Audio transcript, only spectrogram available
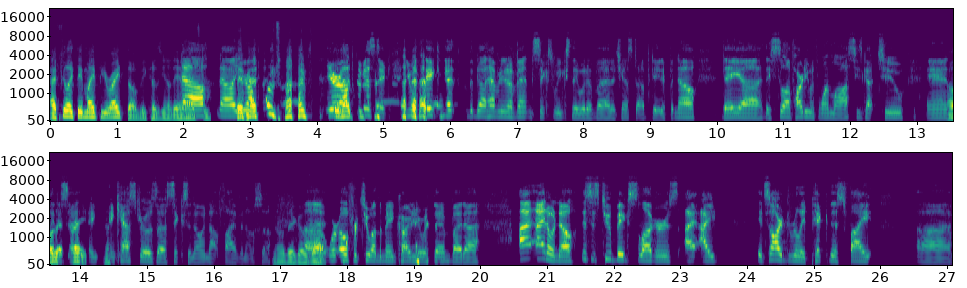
I feel like they might be right though because you know they've no, had some, no, they've had you're optimistic. you would think that not having an event in six weeks they would have uh, had a chance to update it, but no, they uh they still have Hardy with one loss. He's got two, and oh, that's right. and, and, Castro's uh, six and zero oh and not five and zero. Oh, so no, there goes uh, that. We're zero for two on the main card here with them, but uh, I I don't know. This is two big sluggers. I I it's hard to really pick this fight. Uh,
